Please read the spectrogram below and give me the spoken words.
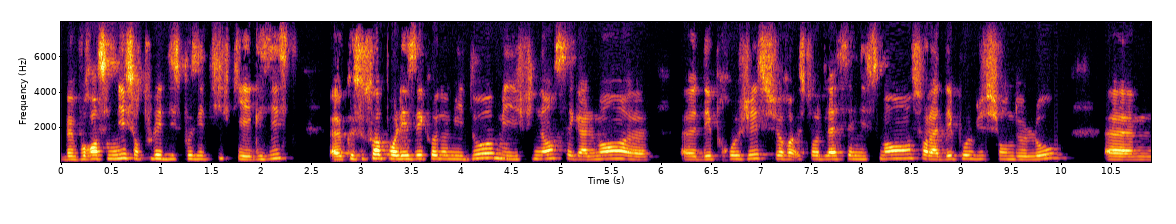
ben, vous renseigner sur tous les dispositifs qui existent, que ce soit pour les économies d'eau, mais ils financent également euh, des projets sur, sur de l'assainissement, sur la dépollution de l'eau. Euh,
